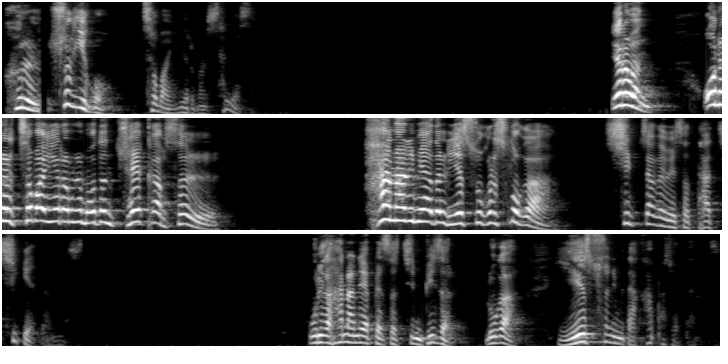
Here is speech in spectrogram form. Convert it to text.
그를 죽이고 저와 여러분을 살렸어요. 여러분 오늘 저와 여러분의 모든 죄값을 하나님의 아들 예수 그리스도가 십자가에서 다 치게 했다는 것입니다. 우리가 하나님 앞에서 진 빚을 누가 예수님이 다 갚아줬다는 거죠.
